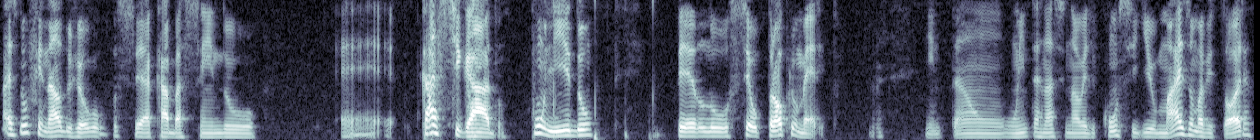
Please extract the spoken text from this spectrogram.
mas no final do jogo você acaba sendo é, castigado, punido pelo seu próprio mérito. Né? Então o Internacional ele conseguiu mais uma vitória,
